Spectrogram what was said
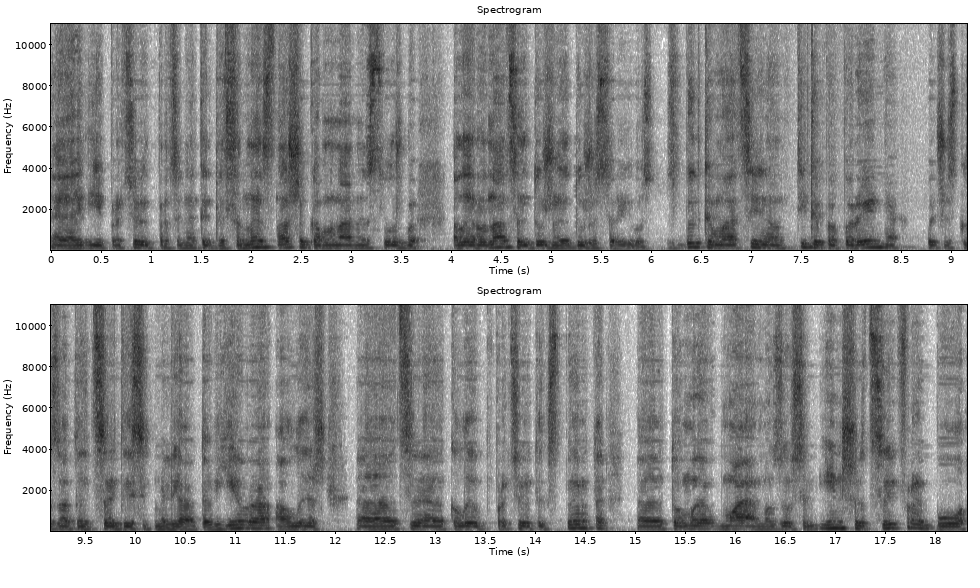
е, і працюють працівники ДСНС, наші комунальні служби, але руйнація дуже дуже серйозна. Збитки ми оцінюємо тільки попередньо. Хочу сказати, це 10 мільярдів євро, але ж е, це коли працюють експерти, е, то ми маємо зовсім інші цифри, бо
